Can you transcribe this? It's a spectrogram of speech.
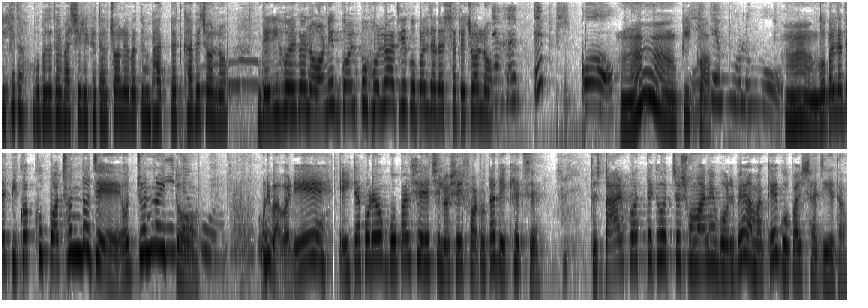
রেখে দাও গোপাল দাদার বাসি রেখে দাও। চলো এবার তুমি ভাত টাত খাবে চলো। দেরি হয়ে গেল অনেক গল্প হলো আজকে গোপাল দাদার সাথে চলো। হুম পিকক। হুম গোপাল দাদার পিকক খুব পছন্দ যে ওর জন্যই তো। ওরে বাবা রে এইটা পরেও গোপাল সেরেছিল সেই ফটোটা দেখেছে। তো তারপর থেকে হচ্ছে সমানে বলবে আমাকে গোপাল সাজিয়ে দাও।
